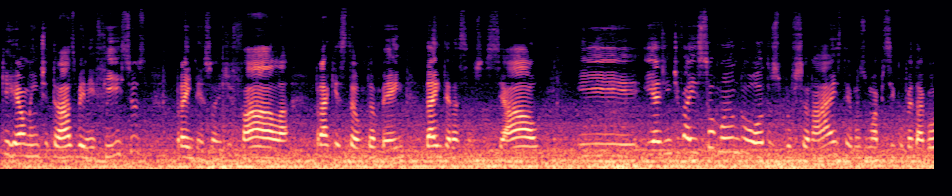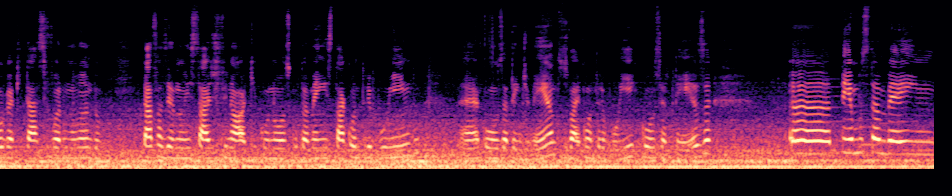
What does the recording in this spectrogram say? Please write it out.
que realmente traz benefícios para intenções de fala, para a questão também da interação social. E, e, a gente vai somando outros profissionais. Temos uma psicopedagoga que está se formando, está fazendo um estágio final aqui conosco também, está contribuindo né, com os atendimentos, vai contribuir com certeza. Uh, temos também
